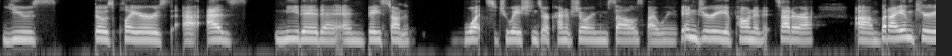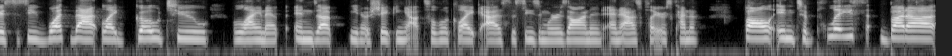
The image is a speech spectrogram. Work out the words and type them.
use those players as needed and, and, based on what situations are kind of showing themselves by way of injury, opponent, etc. Um, but I am curious to see what that like go to lineup ends up, you know, shaking out to look like as the season wears on and, and as players kind of fall into place. But uh,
